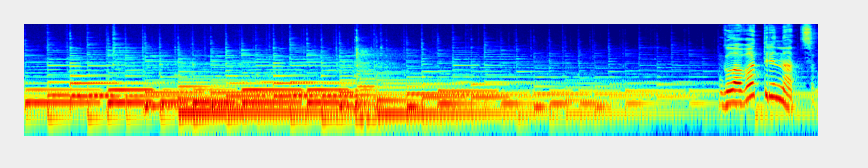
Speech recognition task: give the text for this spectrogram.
Глава 13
